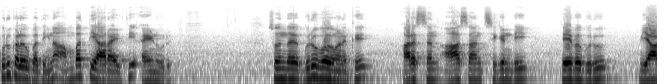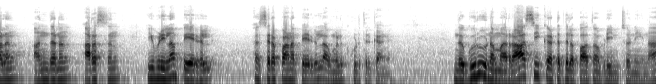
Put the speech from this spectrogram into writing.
குறுக்களவு பார்த்திங்கன்னா ஐம்பத்தி ஆறாயிரத்தி ஐநூறு. ஸோ இந்த குரு பகவானுக்கு அரசன் ஆசான் சிகண்டி தேவகுரு வியாழன் அந்தணன் அரசன் இப்படிலாம் பெயர்கள் சிறப்பான பெயர்கள் அவங்களுக்கு கொடுத்துருக்காங்க. இந்த குரு நம்ம ராசி கட்டத்தில் பார்த்தோம் அப்படின்னு சொன்னீங்கன்னா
